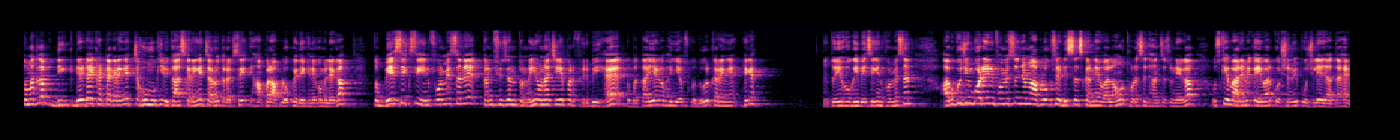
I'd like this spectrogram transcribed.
तो मतलब डेटा इकट्ठा करेंगे, चहुमुखी विकास करेंगे, चारों तरफ़ से यहाँ पर आप लोग को देखने को मिलेगा। तो बेसिक सी इंफॉर्मेशन है कंफ्यूजन तो नहीं होना चाहिए, पर फिर भी है तो बताइएगा भैया, उसको दूर करेंगे, ठीक है? तो ये होगी बेसिक इन्फॉर्मेशन अब कुछ इंपॉर्टेंट इन्फॉर्मेशन जो मैं आप लोगों से डिस्कस करने वाला हूँ, थोड़ा सा ध्यान से सुनिएगा। उसके बारे में कई बार क्वेश्चन भी पूछ लिया जाता है।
